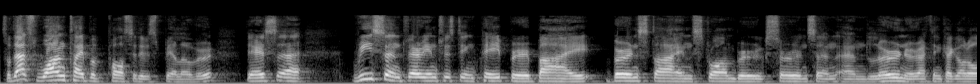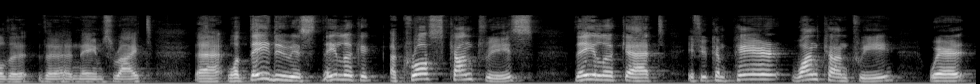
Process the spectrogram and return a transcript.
So that's one type of positive spillover. There's a recent very interesting paper by Bernstein, Stromberg, Sørensen, and Lerner. I think I got all the, the names right. Uh, what they do is they look at, across countries, they look at if you compare one country where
